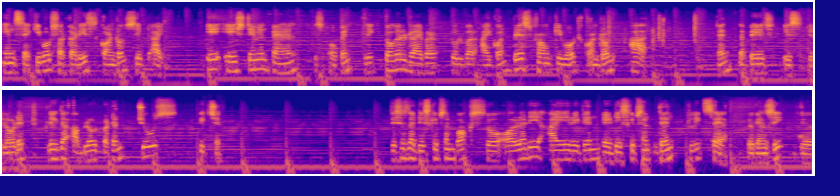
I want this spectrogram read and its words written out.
Inspect. Keyboard shortcut is Ctrl Shift I. A HTML panel is open. Click toggle device toolbar icon. Press from keyboard Ctrl R. Then the page is reloaded. Click the upload button. Choose picture. This is the description box. So already I written a description. Then click share. You can see your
